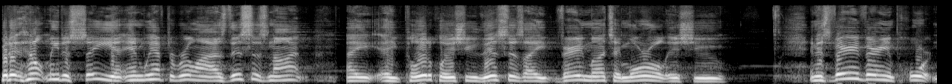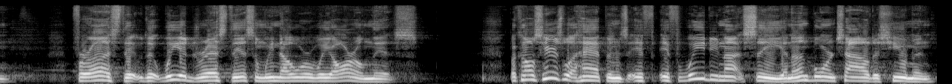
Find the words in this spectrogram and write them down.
But it helped me to see, and we have to realize this is not a, a political issue. This is a very much a moral issue. And it's very, very important for us that, that we address this and we know where we are on this. Because here's what happens if, if we do not see an unborn child as human,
